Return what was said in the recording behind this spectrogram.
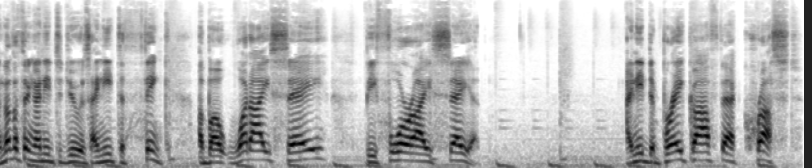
Another thing I need to do is I need to think about what I say before I say it. I need to break off that crust.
